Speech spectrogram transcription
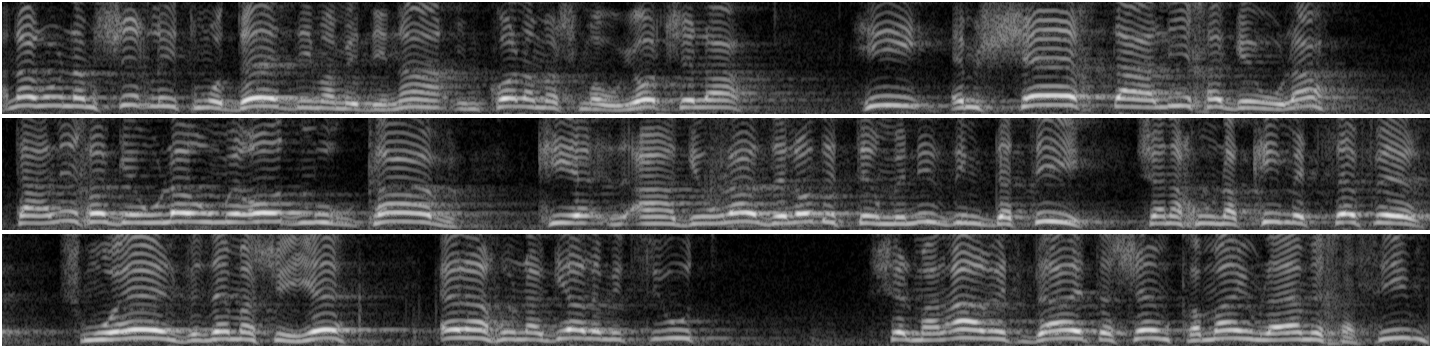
אנחנו נמשיך להתמודד עם המדינה עם כל המשמעויות שלה. היא המשך תהליך הגאולה. תהליך הגאולה הוא מאוד מורכב כי הגאולה זה לא דטרמיניזם דתי שאנחנו נקים את ספר שמואל וזה מה שיהיה אלא אנחנו נגיע למציאות של מלאה הארץ דעה את השם כמים לים מכסים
